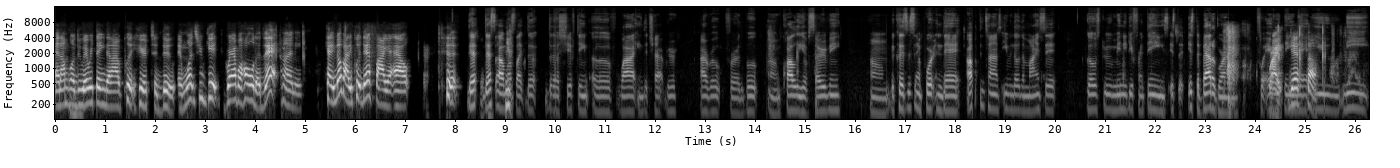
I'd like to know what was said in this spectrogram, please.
and i'm going to do mm-hmm. everything that i put here to do and once you get grab a hold of that honey can't nobody put that fire out. that that's almost like the the shifting of why in the chapter I wrote for the book um, quality of serving um, because it's important that oftentimes even though the mindset goes through many different things it's the it's the battleground for everything right. yes, that sir. you need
